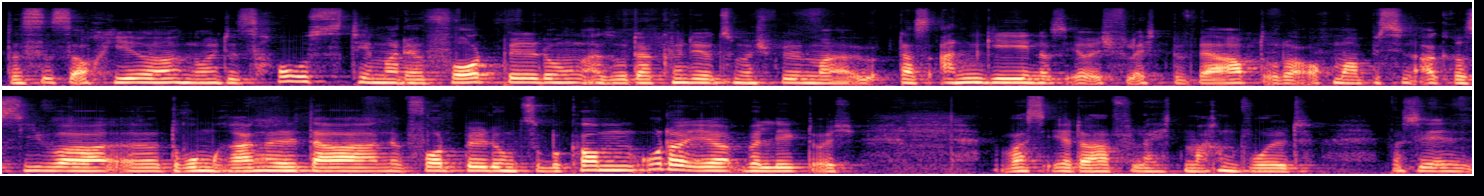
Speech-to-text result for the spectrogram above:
Das ist auch hier neuntes Haus, Thema der Fortbildung. Also da könnt ihr zum Beispiel mal das angehen, dass ihr euch vielleicht bewerbt oder auch mal ein bisschen aggressiver äh, drum rangelt, da eine Fortbildung zu bekommen. Oder ihr überlegt euch, was ihr da vielleicht machen wollt, was ihr äh,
